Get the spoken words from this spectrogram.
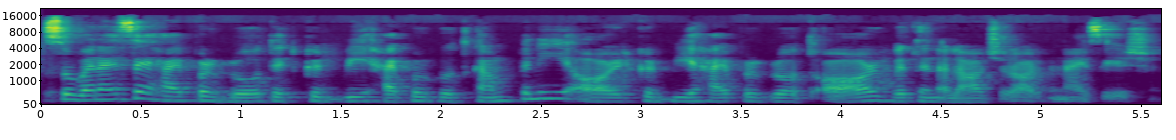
So when I say hyper growth, it could be hyper growth company or it could be a hyper growth org within a larger organization.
